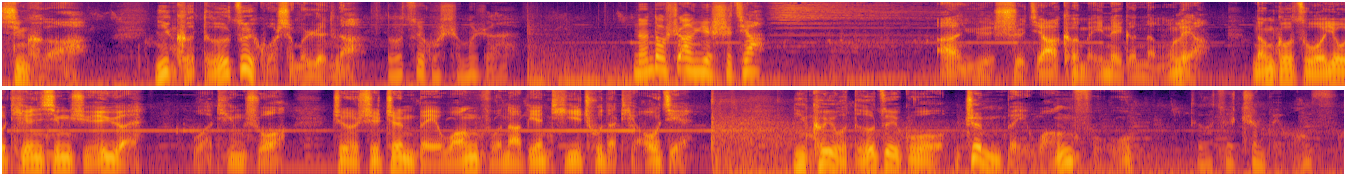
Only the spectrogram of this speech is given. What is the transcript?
星河，你可得罪过什么人呢？得罪过什么人？难道是暗月世家？暗月世家可没那个能量，能够左右天星学院。我听说这是镇北王府那边提出的条件，你可有得罪过镇北王府？得罪镇北王府？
